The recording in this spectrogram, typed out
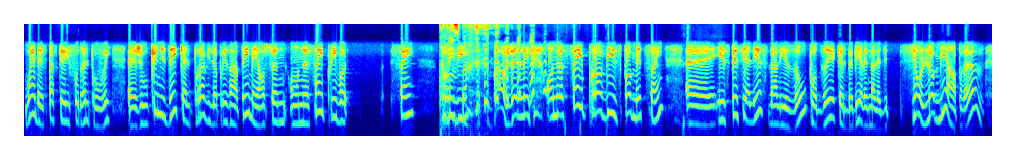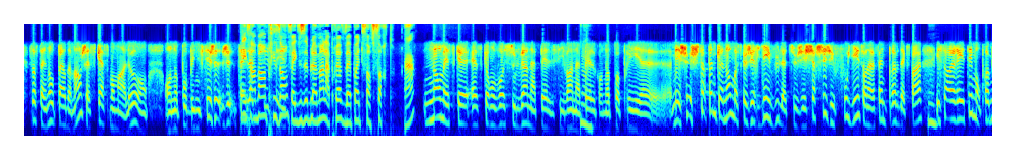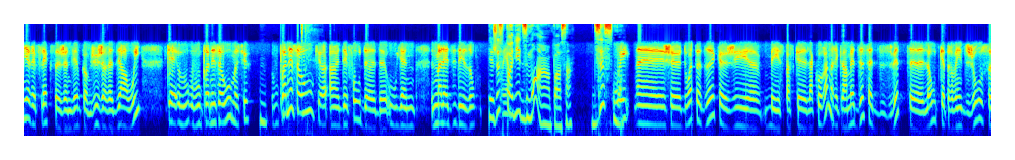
Oui, ben c'est parce qu'il faudrait le prouver. Euh, J'ai aucune idée quelle preuve il a présenté, mais on se, on ne s'improvise Provise pas. bon, je l'ai. On ne s'improvise pas médecin euh, et spécialiste dans les os pour dire que le bébé avait une maladie. Si on l'a mis en preuve, ça c'est un autre paire de manches. Est-ce qu'à ce moment-là, on on n'a pas bénéficié? Je, je, il s'en va en prison, fait que visiblement, la preuve ne va pas être forte, forte. Hein? non, mais est-ce que est-ce qu'on va soulever en appel? S'il va en appel qu'on n'a pas pris euh, Mais je, je suis certaine que non, parce que j'ai rien vu là-dessus. J'ai cherché, j'ai fouillé si on avait fait une preuve d'expert, et ça aurait été mon premier réflexe, Geneviève, comme juge. J'aurais dit ah oui. Que, vous, vous prenez ça où, monsieur? Vous prenez ça où qu'il y a un défaut de, de où il y a une, une maladie des os? Il a juste Voyons. pogné 10 mois hein, en passant. 10 mois. Oui, euh, je dois te dire que j'ai. euh, ben, c'est parce que la couronne réclamait 10 à 18, euh, l'autre 90 jours. Tu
